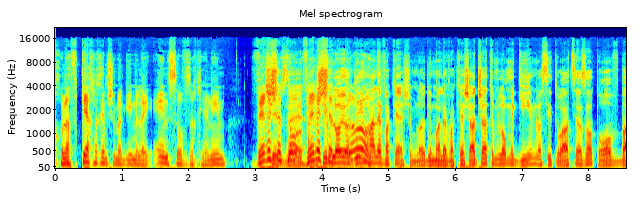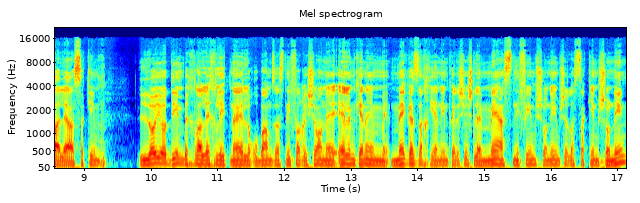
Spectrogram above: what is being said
יכול להבטיח לכם שמגיעים אליי אין סוף זכיינים, ורשתות, זה- ורשתות. אנשים לא יודעים מה לבקש, הם לא יודעים מה לבקש. עד שאתם לא מגיעים לסיטואציה הזאת, רוב בעלי העסקים לא יודעים בכלל איך להתנהל, רובם זה הסניף הראשון, אלא אם כן הם מגה זכיינים כאלה שיש להם 100 סניפים שונים של עסקים שונים,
